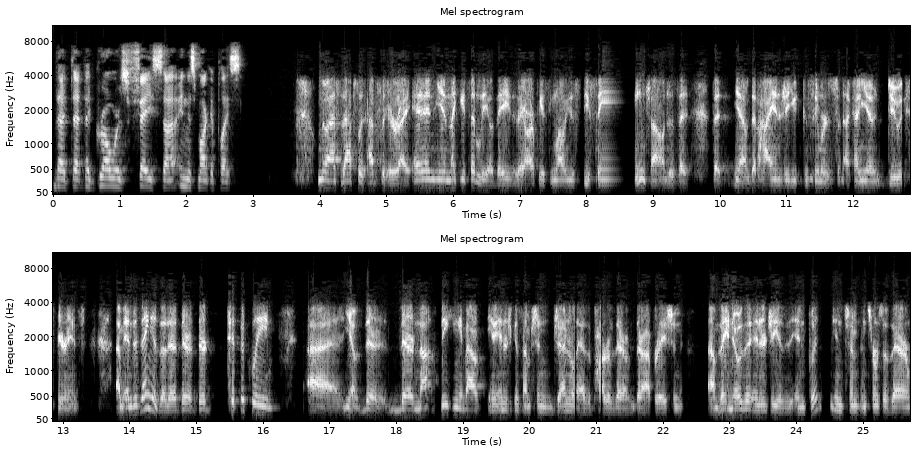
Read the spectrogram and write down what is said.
that, that, that growers face uh, in this marketplace? No, that's absolutely absolutely right. And, and like you said, Leo, they they are facing a lot of these, same challenges that that you know that high energy consumers uh, kind of you know do experience. Um, and the thing is, though, they're they're, they're typically uh, you know, they're they're not thinking about you know, energy consumption generally as a part of their their operation. Um, they know that energy is an input in, term, in terms of their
